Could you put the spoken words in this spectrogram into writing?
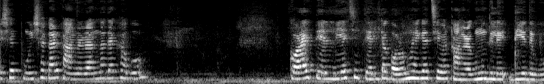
এসে পুঁই শাক আর কাঁকড়া রান্না দেখাবো। কড়াই তেল দিয়েছি, তেলটা গরম হয়ে গেছে, এবার কাঁকড়াগুলো দিলে, দিয়ে দেবো।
